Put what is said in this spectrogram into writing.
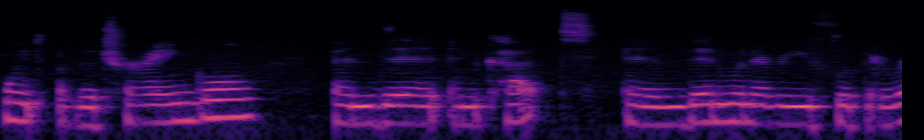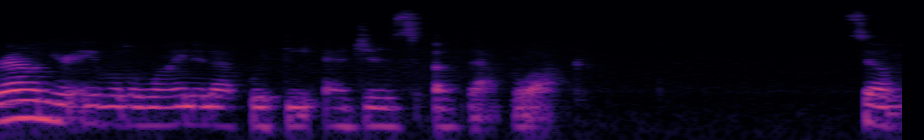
point of the triangle, and then and cut. And then whenever you flip it around, you're able to line it up with the edges of that block. So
